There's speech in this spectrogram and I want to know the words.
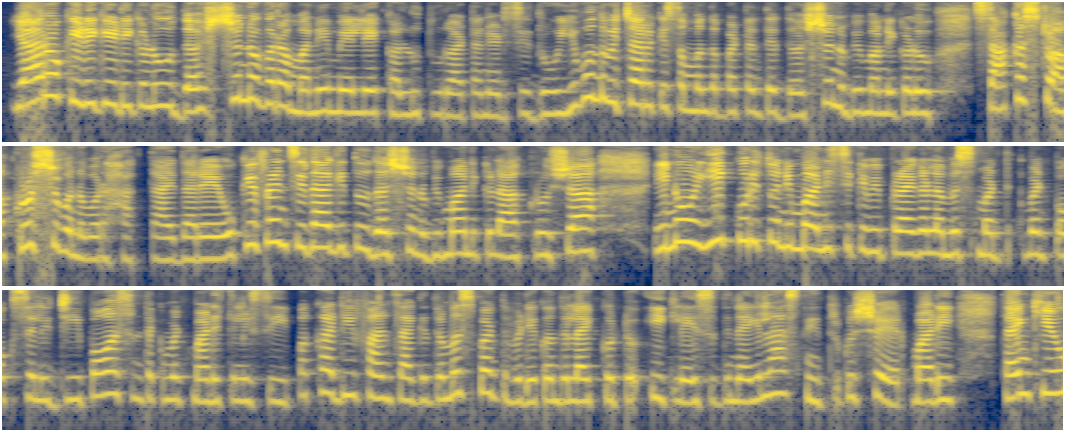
ಯಾರೋ ಕಿಡಿಗೇಡಿಗಳು ದರ್ಶನ್ ಅವರ ಮನೆ ಮೇಲೆ ಕಲ್ಲು ತೂರಾಟ ನಡೆಸಿದ್ರು. ಈ ಒಂದು ವಿಚಾರಕ್ಕೆ ಸಂಬಂಧಪಟ್ಟಂತೆ ದರ್ಶನ್ ಅಭಿಮಾನಿಗಳು ಸಾಕಷ್ಟು ಆಕ್ರೋಶವನ್ನು ಹೊರ ಹಾಕ್ತಾ ಇದ್ದಾರೆ. ಓಕೆ ಫ್ರೆಂಡ್ಸ್ ಇದಾಗಿತ್ತು ದರ್ಶನ್ ಅಭಿಮಾನಿಗಳ ಆಕ್ರೋಶ. ಇನ್ನು ಈ ಕುರಿತು ನಿಮ್ಮ ಅನಿಸಿಕೆ, ಅಭಿಪ್ರಾಯಗಳನ್ನ ಮಿಸ್ ಮಾಡಿ ಕಮೆಂಟ್ ಬಾಕ್ಸ್ ಅಲ್ಲಿ ಜಿ ಬಾಸ್ ಅಂತ ಕಮೆಂಟ್ ಮಾಡಿ ತಿಳಿಸಿ. ಪಕ್ಕ ಡಿ ಫ್ಯಾನ್ಸ್ ಆಗಿದ್ರೆ ಮಿಸ್ ಮಾಡಿದ ವಿಡಿಯೋಗೊಂದು ಲೈಕ್ ಕೊಟ್ಟು ಈಗಲೇ ಈ ಸುದ್ದಿನ ಎಲ್ಲ ಸ್ನೇಹಿತರಿಗೂ ಶೇರ್ ಮಾಡಿ. Thank you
